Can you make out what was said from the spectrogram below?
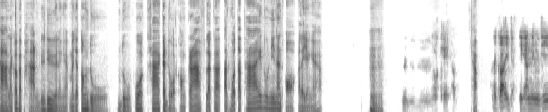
ลาแล้วก็แบบหารดื้อๆอะไรเงี้ย มันจะต้องดูดูพวกค่ากระโดดของกราฟ แล้วก็ตัดหัวตัดท้ายนู่นนี่นั่นออกอะไรอย่างเงี้ยครับ อืมอืมโอเคครับ ครับ แล้วก็อีกอีกอันหนึ่งที่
